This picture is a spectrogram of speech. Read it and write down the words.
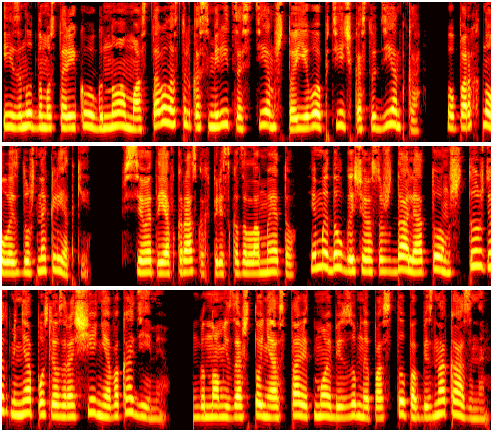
И занудному старику-гному оставалось только смириться с тем, что его птичка-студентка упорхнула из душной клетки. Все это я в красках пересказала Мэту, и мы долго еще рассуждали о том, что ждет меня после возвращения в академию. Гном ни за что не оставит мой безумный поступок безнаказанным.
